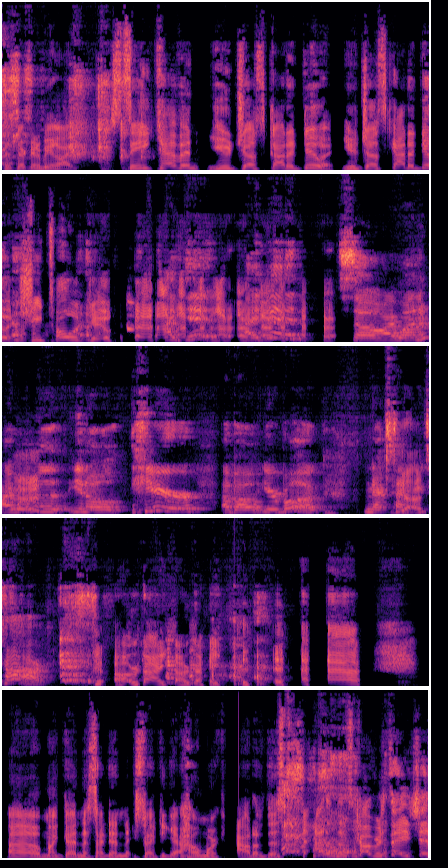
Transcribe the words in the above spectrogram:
because they're going to be like, see, Kevin, you just got to do it. You just got to do it. She told you. I did. I did. So I want I want to, you know, hear about your book next time we talk. all right. All right. oh my goodness. I didn't expect to get homework out of this, out of this conversation.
